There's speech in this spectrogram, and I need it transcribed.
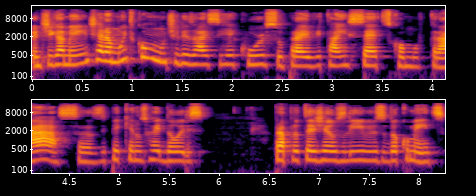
Antigamente era muito comum utilizar esse recurso para evitar insetos como traças e pequenos roedores. para proteger os livros e documentos.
